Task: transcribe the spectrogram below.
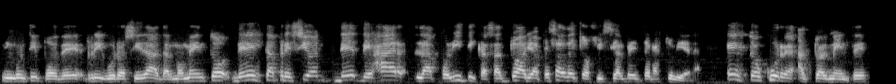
ningún tipo de rigurosidad al momento de esta presión de dejar la política santuario a pesar de que oficialmente no estuviera. Esto ocurre actualmente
